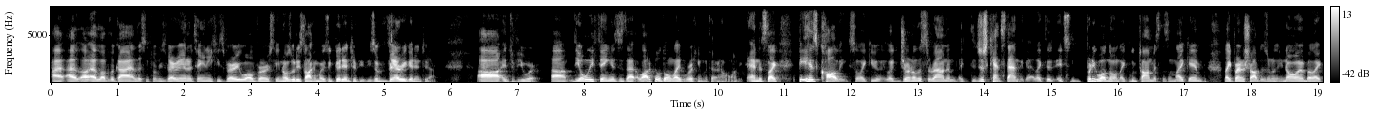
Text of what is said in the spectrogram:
I, I I love the guy. I listen to him. He's very entertaining. He's very well versed. He knows what he's talking about. He's a good interview. He's a very good interview. Uh, interviewer. Um, the only thing is, is that a lot of people don't like working with Ariel Helwani, and it's like his colleagues. So like you, like journalists around him, like they just can't stand the guy. Like it's pretty well known. Like Luke Thomas doesn't like him. Like Brendan Schaub doesn't really know him, but like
